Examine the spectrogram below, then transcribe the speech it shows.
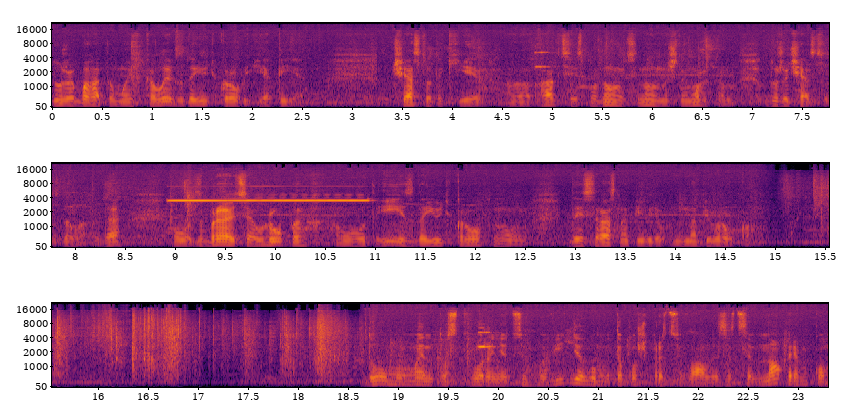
Дуже багато моїх колег здають кров, як і я. Часто такі е, акції сплануються, ну вони ж не можуть там дуже часто здавати. Да? От, збираються в групи от, і здають кров ну, десь раз на півроку. До моменту створення цього відділу ми також працювали за цим напрямком,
